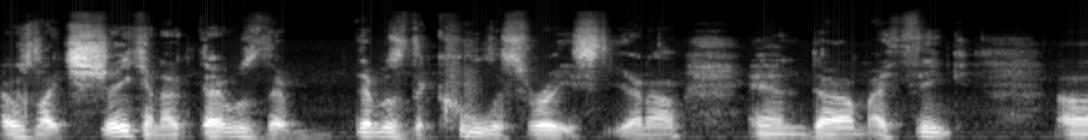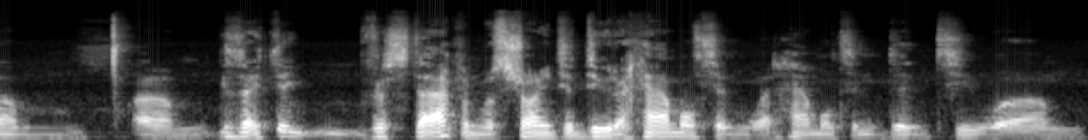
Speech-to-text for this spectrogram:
I was like shaking. I, that was the that was the coolest race, you know. And um, I think um, um, I think Verstappen was trying to do to Hamilton what Hamilton did to um,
